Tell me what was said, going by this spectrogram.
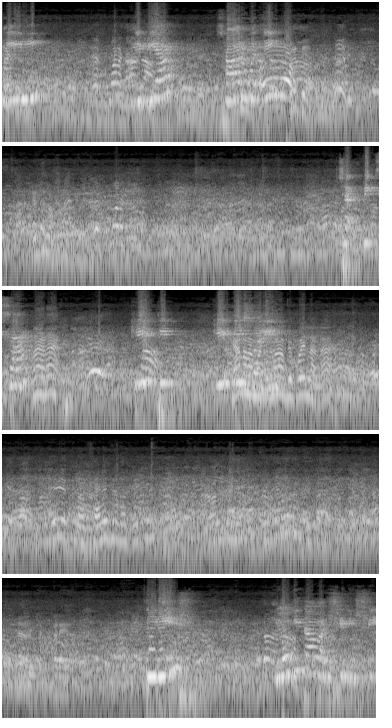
Malini Divya Charumathi. Sathvik சாங் கீர்த்தி கீர்த்தி சோரி அப்படி போயிடலாம் தினேஷ் யோகிதா வர்ஷினி ஸ்ரீ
